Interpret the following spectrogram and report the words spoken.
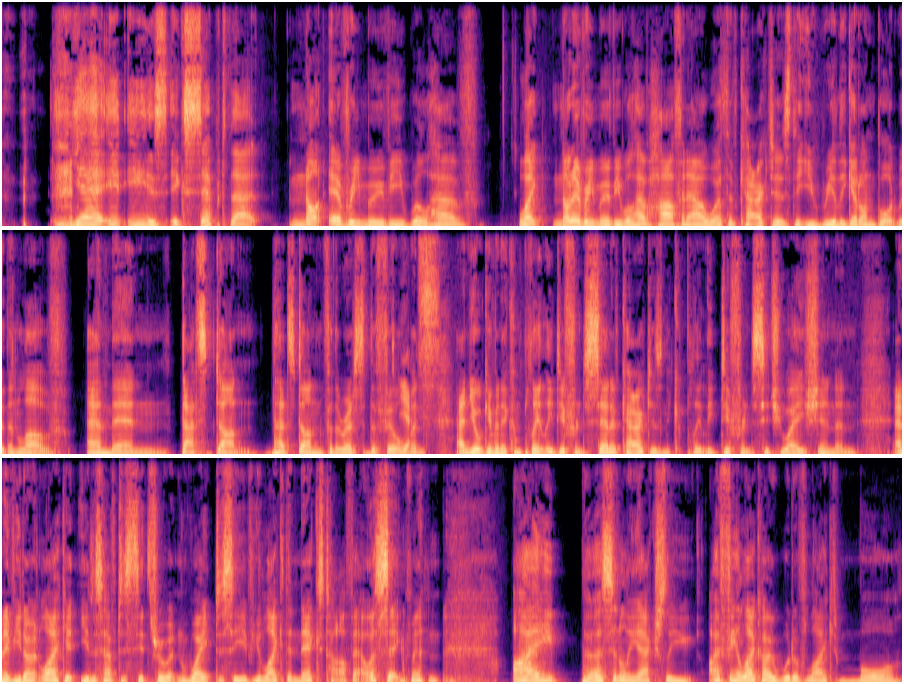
yeah, it is, except that not every movie will have like not every movie will have half an hour worth of characters that you really get on board with and love. And then that's done. That's done for the rest of the film. Yes. And and you're given a completely different set of characters in a completely different situation. And and if you don't like it, you just have to sit through it and wait to see if you like the next half hour segment. I personally actually I feel like I would have liked more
